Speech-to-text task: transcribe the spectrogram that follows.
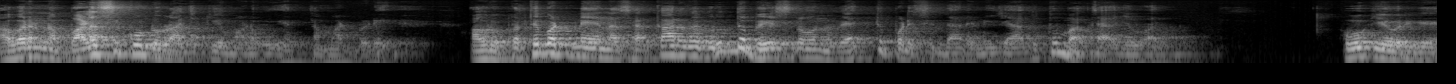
ಅವರನ್ನು ಬಳಸಿಕೊಂಡು ರಾಜಕೀಯ ಮಾಡುವ ಯತ್ನ ಮಾಡಬೇಡಿ. ಅವರು ಪ್ರತಿಭಟನೆಯನ್ನು ಸರ್ಕಾರದ ವಿರುದ್ಧ ಬೇಸರವನ್ನು ವ್ಯಕ್ತಪಡಿಸಿದ್ದಾರೆ. ನಿಜ, ಅದು ತುಂಬ ಸಹಜವಾದದ್ದು ಹೋಗಿ ಅವರಿಗೆ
